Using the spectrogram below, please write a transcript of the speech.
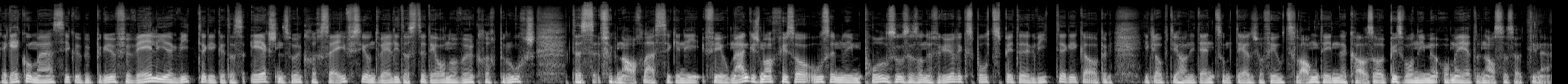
regelmäßig überprüfen, welche Erweiterungen das erstens wirklich safe sind und welche das du auch noch wirklich brauchst, das vernachlässige ich viel. Manchmal mache ich so aus einem Impuls aus, so einen Frühlingsputz bei den Erweiterungen, aber ich glaube, die habe ich dann zum Teil schon viel zu lange drin gehabt. Also etwas, was ich mir auch mehr in der Nase sollte nehmen.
